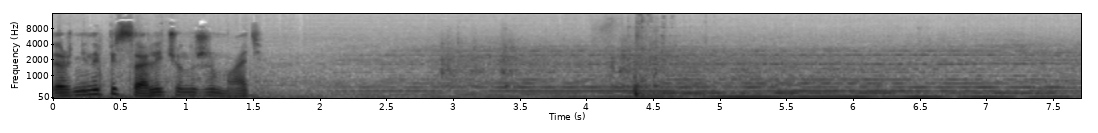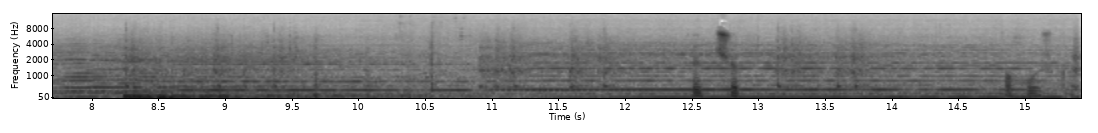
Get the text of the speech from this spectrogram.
Даже не написали, что нажимать. Это что? Похоже как.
